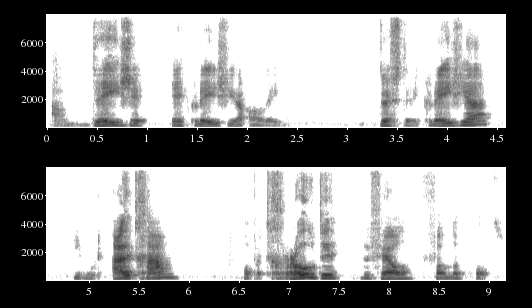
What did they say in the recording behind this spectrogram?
Aan deze Ecclesia alleen. Dus de Ecclesia, die moet uitgaan op het grote bevel van de God.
